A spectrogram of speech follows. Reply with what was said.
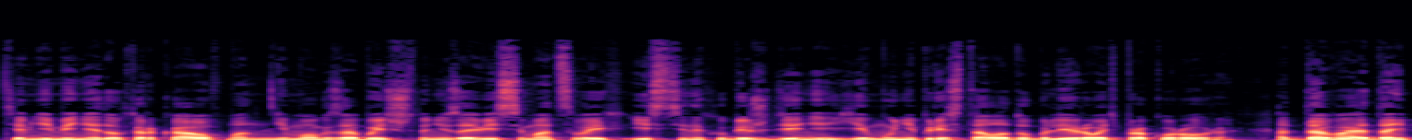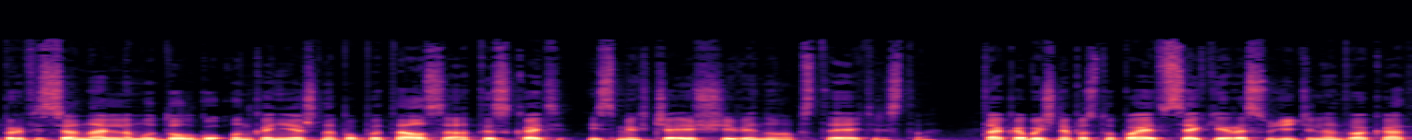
Тем не менее, доктор Кауфман не мог забыть, что независимо от своих истинных убеждений, ему не пристало дублировать прокурора. Отдавая дань профессиональному долгу, он, конечно, попытался отыскать и смягчающие вину обстоятельства. Так обычно поступает всякий рассудительный адвокат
